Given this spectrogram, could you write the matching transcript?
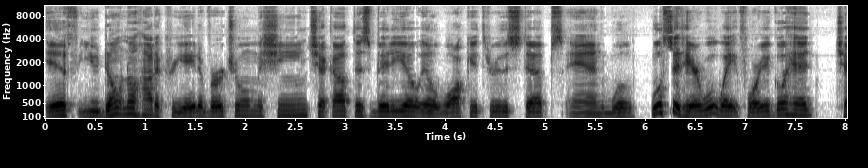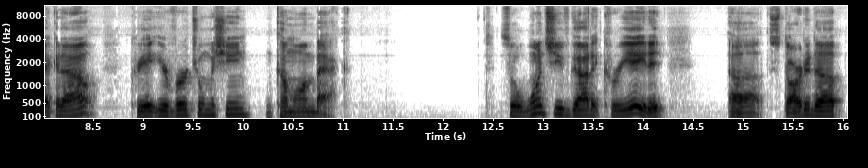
If you don't know how to create a virtual machine, check out this video. It'll walk you through the steps and we'll we'll sit here. We'll wait for you. Go ahead, check it out, create your virtual machine and come on back. So once you've got it created, uh, start it up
